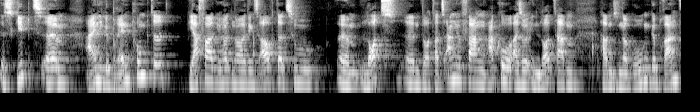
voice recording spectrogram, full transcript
es gibt ähm, einige Brennpunkte. Jaffa gehört neuerdings auch dazu. Ähm, Lot, ähm, dort hat es angefangen. Akko, also in Lot haben, haben Synagogen gebrannt.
